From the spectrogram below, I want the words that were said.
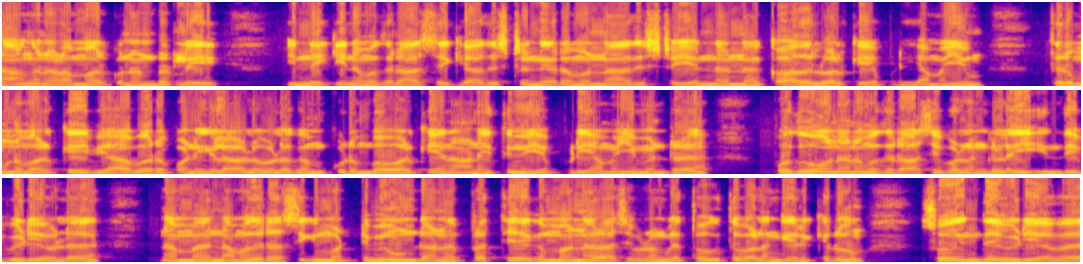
நாங்கள் நலமா இருக்கோம் நண்பர்களே. இன்னைக்கு நமது ராசிக்கு அதிர்ஷ்ட நிறம் என்ன அதிர்ஷ்டம் என்னென்ன காதல் வாழ்க்கை எப்படி அமையும் திருமண வாழ்க்கை வியாபார பணிகள் அலுவலகம் குடும்ப வாழ்க்கை என அனைத்துமே எப்படி அமையும் என்ற பொதுவான நமது ராசி பலன்களை இந்த வீடியோவில் நம்ம நமது ராசிக்கு மட்டுமே உண்டான பிரத்யேகமான ராசி பலன்களை தொகுத்து வழங்கி இருக்கிறோம். ஸோ இந்த வீடியோவை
